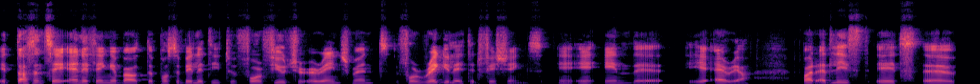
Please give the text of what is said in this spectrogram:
It doesn't say anything about the possibility to for future arrangement for regulated fishings in, in the area, but at least it's uh,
